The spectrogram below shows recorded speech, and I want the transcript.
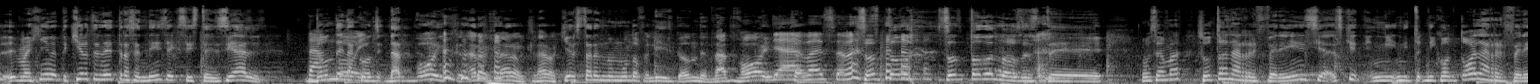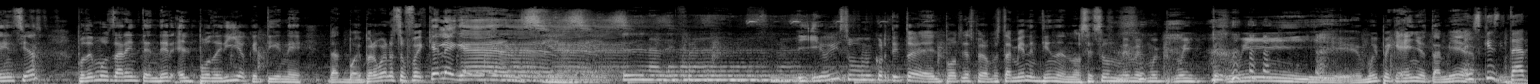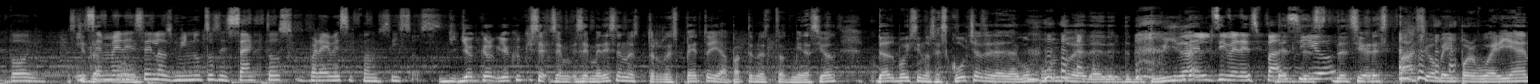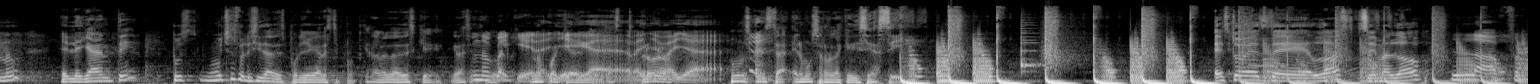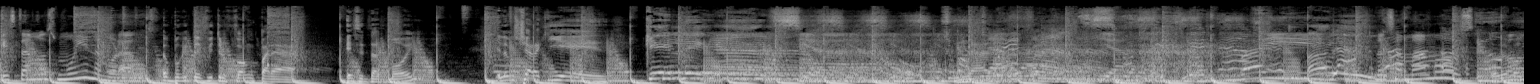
Imagínate, quiero tener trascendencia existencial. That ¿Dónde la boy. consi- That Boy, claro, claro, claro. Quiero estar en un mundo feliz. ¿Dónde? That Boy. Ya, basta, basta. Son todos, son todos los, este, ¿cómo se llama? Son todas las referencias. Es que ni, ni, ni con todas las referencias podemos dar a entender el poderío que tiene That Boy. Pero bueno, eso fue, ¡qué elegancia! La de Francia. Y, y hoy estuvo muy cortito el podcast, pero pues también entiéndanos, es un meme muy, muy, muy, muy pequeño también. Es que es That Boy. Es que y se Boy. merece los minutos exactos, breves y concisos. Yo creo, yo creo que se, se- se merece nuestro respeto y aparte nuestra admiración. That Boy, si nos escuchas desde algún punto de, de- de- de tu vida, Del ciberespacio. del- del ciberespacio vaporwariano, elegante, pues muchas felicidades por llegar a este podcast. La verdad es que gracias. No cualquiera llega, vaya, Pero vaya. Vámonos con esta hermosa rola que dice así. Esto es de Lost, se llama Love. Love, porque estamos muy enamorados. un poquito de future funk para ese That Boy. Y lo vamos a echar aquí en ¡Qué elegancia! La Francia. Bye. Bye. Los amamos. vemos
